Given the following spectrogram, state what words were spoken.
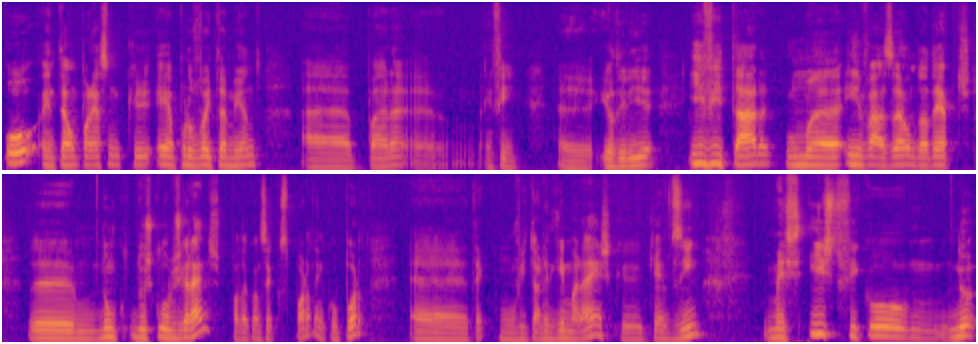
ou então parece-me que é aproveitamento uh, para, uh, enfim, eu diria evitar uma invasão de adeptos de, de dos clubes grandes, pode acontecer com o Sporting, com o Porto, até com o Vitória de Guimarães, que, que é vizinho, mas isto ficou, no,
